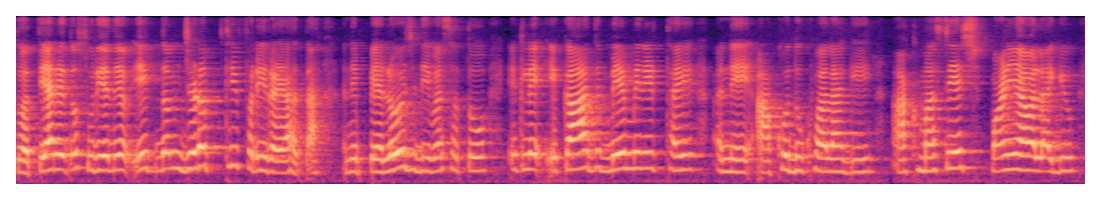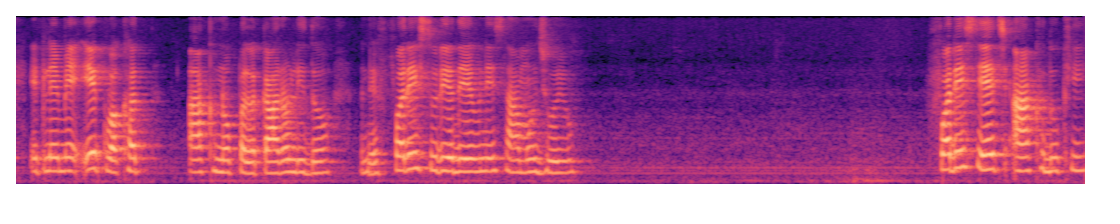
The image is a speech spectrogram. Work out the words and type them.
તો અત્યારે તો સૂર્યદેવ એકદમ ઝડપથી ફરી રહ્યા હતા. અને પહેલો જ દિવસ હતો, એટલે એકાદ બે મિનિટ થઈ અને આંખો દુખવા લાગી. આંખમાં સેજ પાણી આવવા લાગ્યું, એટલે મેં એક વખત આંખનો પલકારો લીધો અને ફરી સૂર્યદેવની સામું જોયું. ફરી સેજ આંખ દુખી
